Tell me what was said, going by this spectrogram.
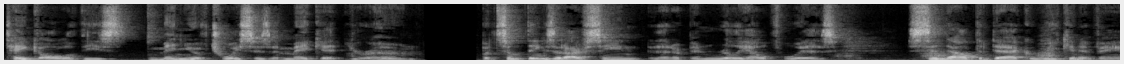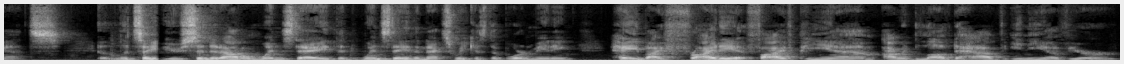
take all of these menu of choices and make it your own. But some things that i've seen that have been really helpful is send out the deck a week in advance let's say you send it out on wednesday the wednesday the next week is the board meeting hey by friday at 5 p.m i would love to have any of your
